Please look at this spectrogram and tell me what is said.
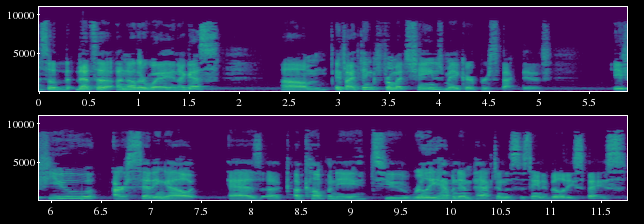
So th- that's a, another way and i guess um, if i think from a change maker perspective if you are setting out as a, a company to really have an impact in the sustainability space.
